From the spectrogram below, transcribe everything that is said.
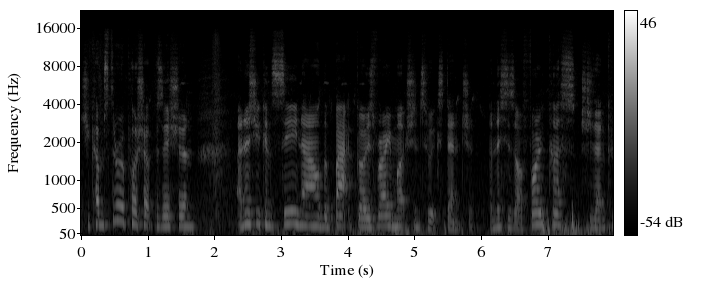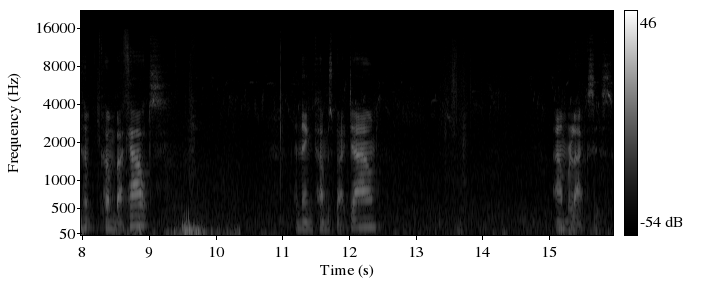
She comes through a push-up position. And as you can see now, the back goes very much into extension. And this is our focus. She then come back out and then comes back down and relaxes.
